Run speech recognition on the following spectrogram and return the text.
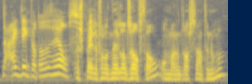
nou, ik denk wel dat het helpt. Een speler van het Nederlands elftal, om maar het wasstraat te noemen.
